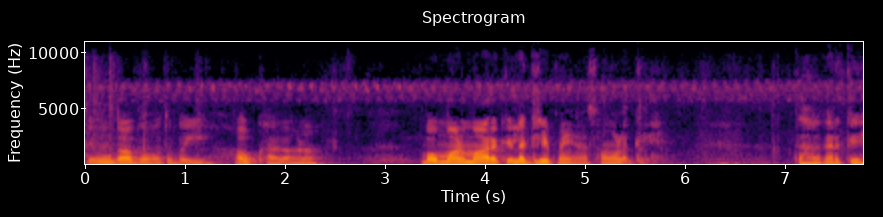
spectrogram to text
ਤੇ ਊਂ ਤਾਂ ਬਹੁਤ ਬਈ ਔਖਾ ਹੈਗਾ, ਹਨਾ। ਬਹੁਤ ਮਨ ਮਾਰ ਕੇ ਲੱਗੇ ਪਏ ਆ ਸੌਂ ਲੱਗੇ। ਤਾਂ ਕਰਕੇ,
